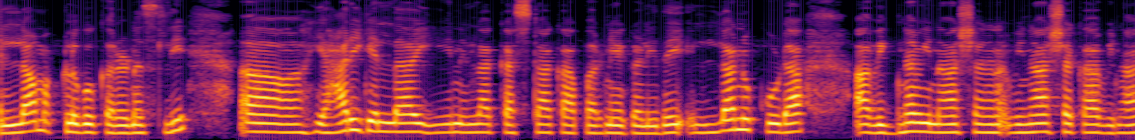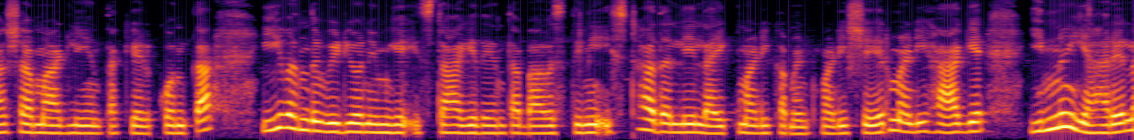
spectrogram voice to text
ಎಲ್ಲ ಮಕ್ಕಳಿಗೂ ಕರುಣಿಸ್ಲಿ. ಯಾರಿಗೆಲ್ಲ ಏನೆಲ್ಲ ಕಷ್ಟ ಕಾಪರ್ಣೆಗಳಿದೆ ಎಲ್ಲನೂ ಕೂಡ ಆ ವಿಘ್ನ ವಿನಾಶ, ವಿನಾಶಕ ವಿನಾಶ ಮಾಡಲಿ ಅಂತ ಕೇಳ್ಕೊತ ಈ ಒಂದು ವಿಡಿಯೋ ನಿಮಗೆ ಇಷ್ಟ ಆಗಿದೆ ಅಂತ ಭಾವಿಸ್ತೀನಿ. ಇಷ್ಟ ಆದಲ್ಲಿ ಲೈಕ್ ಮಾಡಿ, ಕಮೆಂಟ್ ಮಾಡಿ, ಶೇರ್ ಮಾಡಿ. ಹಾಗೆ ಇನ್ನೂ ಯಾರೆಲ್ಲ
